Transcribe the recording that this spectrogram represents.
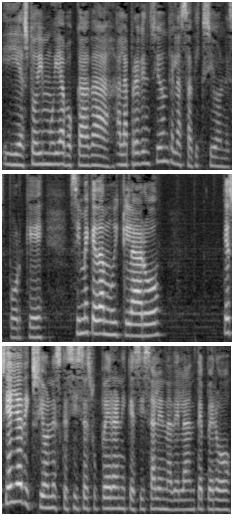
y estoy muy abocada a la prevención de las adicciones porque sí me queda muy claro que sí hay adicciones que sí se superan y que sí salen adelante, pero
